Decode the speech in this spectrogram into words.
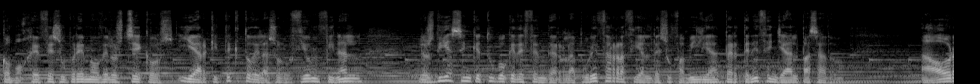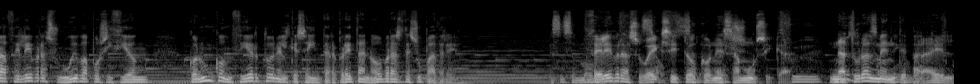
Como jefe supremo de los checos y arquitecto de la solución final, los días en que tuvo que defender la pureza racial de su familia pertenecen ya al pasado. Ahora celebra su nueva posición con un concierto en el que se interpretan obras de su padre. Celebra su éxito con esa música. Naturalmente para él,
